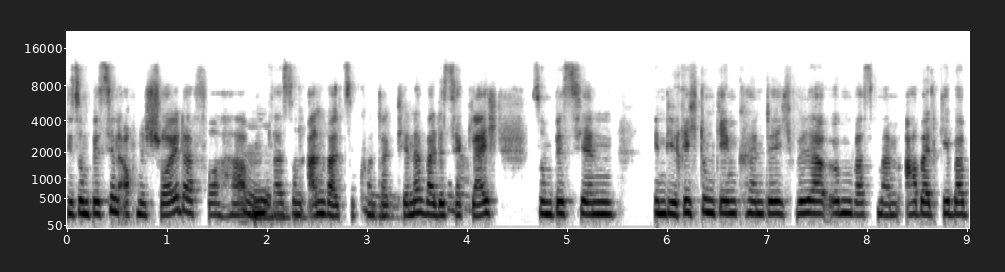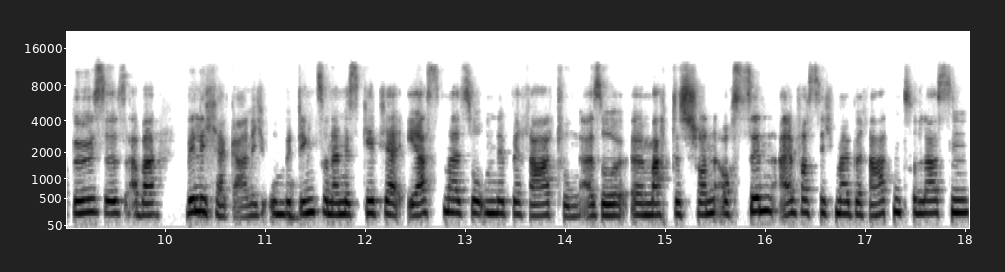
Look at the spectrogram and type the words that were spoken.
die so ein bisschen auch eine Scheu davor haben, mhm. da so einen Anwalt zu kontaktieren, ne? weil das ja gleich so ein bisschen in die Richtung gehen könnte, ich will ja irgendwas meinem Arbeitgeber Böses, aber will ich ja gar nicht unbedingt, sondern es geht ja erstmal so um eine Beratung. Also äh, macht es schon auch Sinn, einfach sich mal beraten zu lassen.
